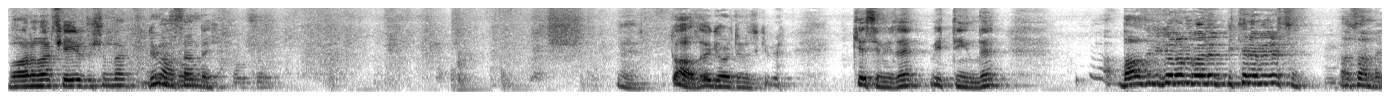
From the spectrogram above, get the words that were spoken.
Bu aralar şehir dışından değil mi Hasan Bey? Evet. Doğallığı gördüğünüz gibi. Kesimi de bittiğinde bazı videoları böyle bitirebilirsin Hasan Bey.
